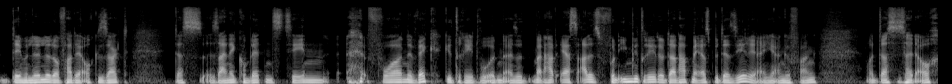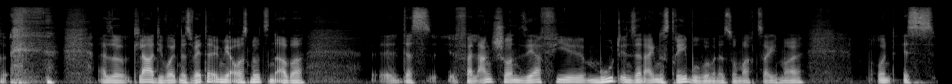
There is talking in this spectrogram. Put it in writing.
Damon Lindelof hat ja auch gesagt, dass seine kompletten Szenen vorne weg gedreht wurden. Also man hat erst alles von ihm gedreht und dann hat man erst mit der Serie eigentlich angefangen. Und das ist halt auch, also klar, die wollten das Wetter irgendwie ausnutzen, aber äh, das verlangt schon sehr viel Mut in sein eigenes Drehbuch, wenn man das so macht, sage ich mal. Und es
